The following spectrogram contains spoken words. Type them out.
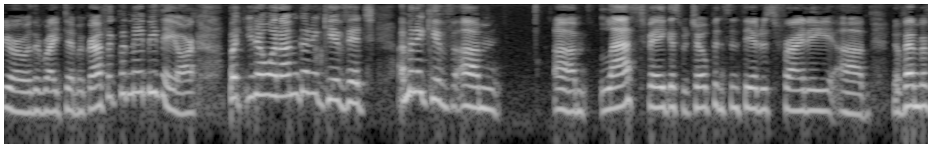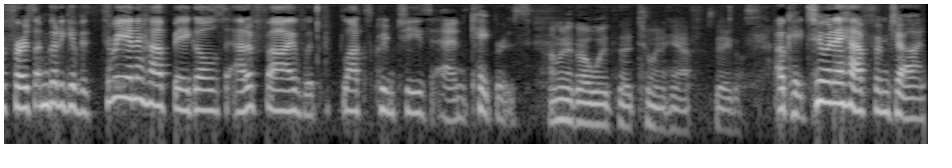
you know the right demographic, but maybe they are. But you know what? I'm going to give it. I'm going to give. Um, um, Last Vegas, which opens in theaters Friday, um, November 1st. I'm going to give it three and a half bagels out of five with lox, cream cheese, and capers. I'm gonna go with uh, two and a half bagels. Okay, two and a half from John.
